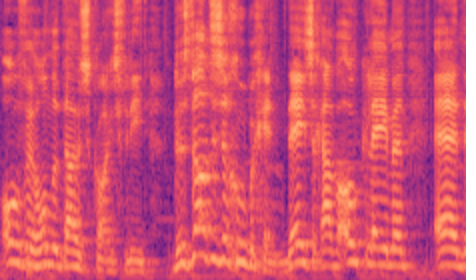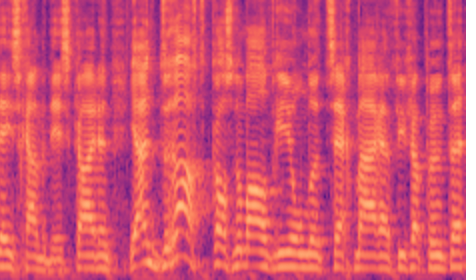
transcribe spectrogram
ongeveer 100.000 coins verdiend. Dus dat is een goed begin. Deze gaan we ook claimen en deze gaan we discarden. Ja, een draft kost normaal 300, zeg maar, uh, FIFA-punten.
